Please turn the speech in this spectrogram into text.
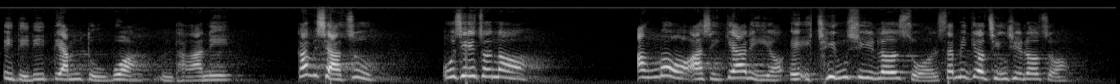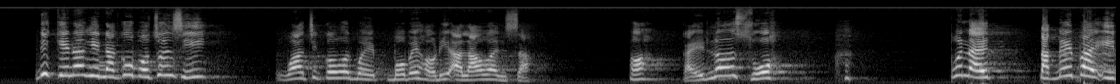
一直咧点堵我，毋通安尼。感谢主，有时阵哦，翁某也是囝儿哦，会情绪勒索。啥物叫情绪勒索？你今仔日若佫无准时，我即个月无要互你阿老万啥？吼，伊勒索。本来逐礼拜一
